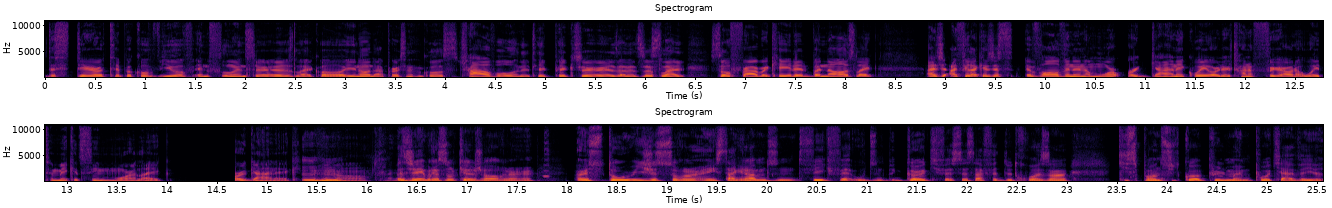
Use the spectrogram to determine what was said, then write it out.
the stereotypical view of influencers, like oh, you know that person who goes travel and they take pictures, and it's just like so fabricated. But now it's like. I, I feel like it's just evolving in a more organic way, or they're trying to figure out a way to make it seem more like organic, you Mhm. know? Parce que j'ai l'impression que genre un, un story juste sur un Instagram d'une fille qui fait ou d'un gars qui fait ça, ça fait 2-3 ans, qui se pend dessus de quoi, plus le même poids qu'il avait il y a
